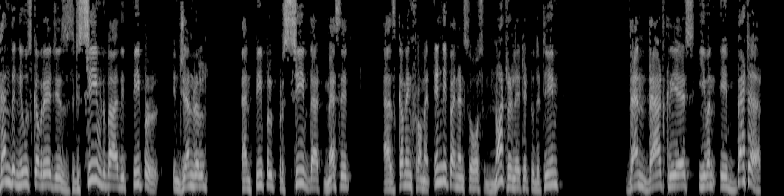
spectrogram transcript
When the news coverage is received by the people in general and people perceive that message as coming from an independent source not related to the team, then that creates even a better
